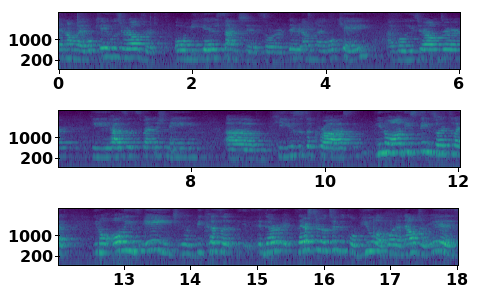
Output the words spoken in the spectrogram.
And I'm like, okay, who's your elder? Oh, Miguel Sanchez. Or I'm like, okay. I go, he's your elder. He has a Spanish name. Um, he uses a cross you know, all these things. So it's like, you know, Olin's age, you know, because of their, their stereotypical view of what an elder is,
